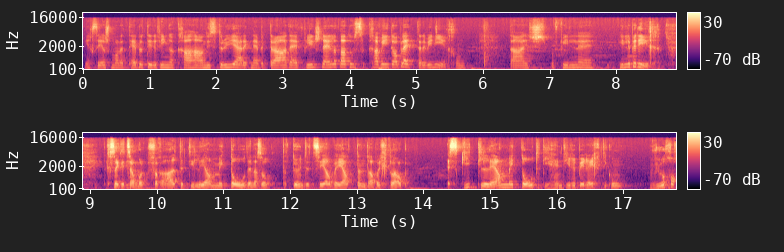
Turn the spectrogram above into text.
ich das erste Mal ein Tablet in den Finger hatte und unser Dreijähriger nebendran, der viel schneller da draussen wie da blättern wie ich. Und da ist auf vielen, vielen Bereichen. Ich sage jetzt einmal veraltete Lernmethoden, also das klingt sehr wertend, aber ich glaube, es gibt Lernmethoden, die haben ihre Berechtigung wirklich,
